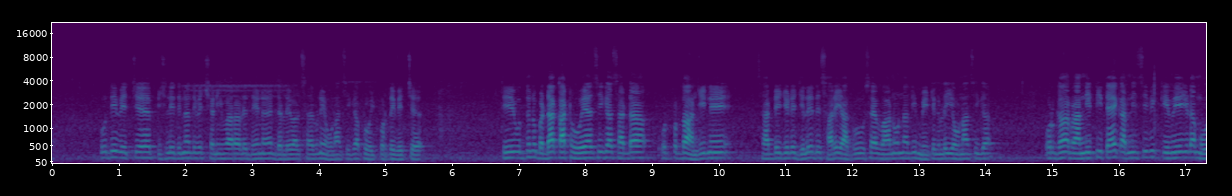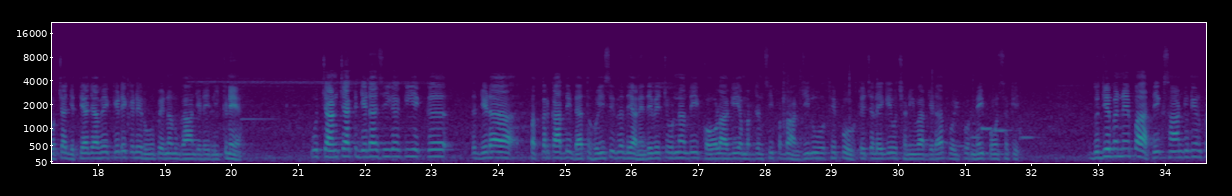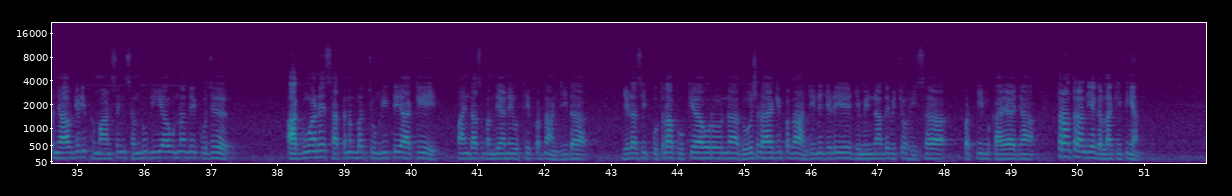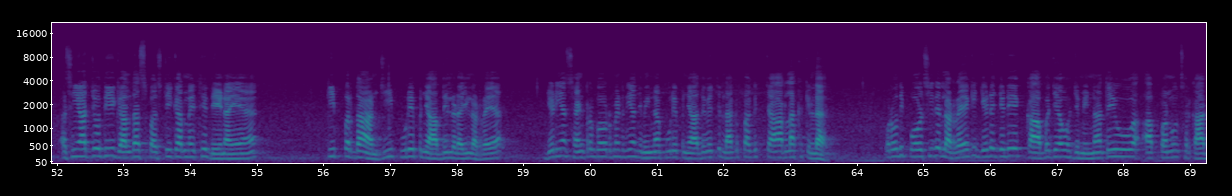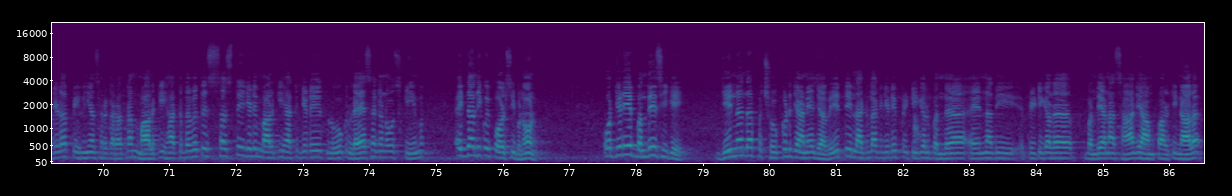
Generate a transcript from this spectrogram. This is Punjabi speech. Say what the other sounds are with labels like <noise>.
ਉਹਦੇ ਵਿੱਚ ਪਿਛਲੇ ਦਿਨਾਂ ਦੇ ਵਿੱਚ ਸ਼ਨੀਵਾਰ ਵਾਲੇ ਦਿਨ ਡੱਲੇਵਾਲ ਸਾਹਿਬ ਨੇ ਆਉਣਾ ਸੀਗਾ ਫਿਰੋਜ਼ਪੁਰ ਦੇ ਵਿੱਚ। ਤੇ ਉਦੋਂ ਵੱਡਾ ਇਕੱਠ ਹੋਇਆ ਸੀਗਾ ਸਾਡਾ, ਔਰ ਪ੍ਰਧਾਨ ਜੀ ਨੇ ਸਾਡੇ ਜਿਹੜੇ ਜ਼ਿਲ੍ਹੇ ਦੇ ਸਾਰੇ ਆਗੂ ਸਾਹਿਬਾਨ, ਉਹਨਾਂ ਦੀ ਮੀਟਿੰਗ ਲਈ ਆਉਣਾ ਸੀਗਾ। ਔਰ ਗਾਂ ਰਣਨੀਤੀ ਤੈਅ ਕਰਨੀ ਸੀ ਵੀ ਕਿਵੇਂ ਜਿਹੜਾ ਮੋਰਚਾ ਜਿੱਤਿਆ ਜਾਵੇ ਕਿਹੜੇ ਕਿਹੜੇ ਰੂਪ ਇਹਨਾਂ ਨੂੰ ਗਾਂ ਜਿਹੜੇ ਲੀਕਣੇ ਆ। ਉਹ ਚਾਣਚੱਕ ਜਿਹੜਾ ਸੀਗਾ ਕਿ ਇੱਕ ਜਿਹੜਾ ਪੱਤਰਕਾਰ ਦੀ ਡੈਥ ਹੋਈ ਸੀ ਲੁਧਿਆਣੇ ਦੇ ਵਿੱਚ, ਉਹਨਾਂ ਦੀ ਕਾਲ ਆ ਗਈ ਐਮਰਜੈਂਸੀ ਪ੍ਰਧਾਨ ਜੀ ਨੂੰ, ਉੱਥੇ ਭੋਗ ਤੇ ਚਲੇ ਗਏ, ਉਹ ਸ਼ਨੀਵਾਰ ਜਿਹੜਾ ਫਿਰੋਜ਼ਪੁਰ ਨਹੀਂ ਪਹੁੰਚ ਸਕੇ। ਦੂਜੇ ਬੰਨੇ ਭਾਰਤੀ ਕਿਸਾਨ ਯੂਨੀਅਨ ਪੰਜਾਬ ਜਿਹੜੀ ਫਰਮਾਨ ਸਿੰਘ ਸੰਧੂ ਦੀ ਆ, ਉਹਨਾਂ ਦੇ ਕੁਝ ਆਗੂਆਂ ਨੇ 7 ਨੰਬਰ ਚੁੰਗੀ ਤੇ ਆ ਕੇ 5-10 ਬੰਦਿਆਂ ਨੇ ਉੱਥੇ ਪ੍ਰਧਾਨ ਜੀ ਦਾ ਜਿਹੜਾ ਸੀ ਪੁਤਲਾ ਫੂਕਿਆ ਔਰ ਉਹਨਾਂ ਦੋਸ਼ ਲਾਇਆ ਕਿ ਪ੍ਰਧਾਨ ਜੀ ਨੇ ਜਿਹੜੇ ਇਹ ਜ਼ਮੀਨਾਂ ਦੇ ਵਿੱਚੋਂ ਹਿੱਸਾ, ਪੱਤੀ ਮਕਾਇਆ ਜਾਂ ਤਰ੍ਹਾਂ ਤਰ੍ਹਾਂ ਦੀਆਂ ਗੱਲਾਂ ਕੀਤੀਆਂ। ਅਸੀਂ ਅੱਜ ਉਹਦੀ ਗੱਲ ਦਾ ਸਪਸ਼ਟੀਕਰਨ ਇੱਥੇ ਦੇਣ ਆਏ ਹਾਂ ਕਿ ਪ੍ਰਧਾਨ ਜੀ ਪੂਰੇ ਪੰਜਾਬ ਦੀ ਲੜਾਈ ਲੜ ਰਹੇ ਆ। ਜਿਹੜੀਆਂ ਸੈਂਟਰ ਗਵਰਨਮੈਂਟ ਦੀਆਂ ਜ਼ਮੀਨਾਂ ਪੂਰੇ ਪੰਜਾਬ ਦੇ ਵਿੱਚ ਲਗਭਗ 4 ਲੱਖ ਕਿੱਲਾ ਔਰ ਉਹਦੀ ਪਾਲਿਸੀ ਦੇ ਲੜ ਰਹੇ ਆ ਕਿ ਜਿਹੜੇ ਜਿਹੜੇ ਕਾਬਜ ਆ ਉਹ ਜ਼ਮੀਨਾਂ ਤੇ, ਉਹ ਆਪਾਂ ਨੂੰ ਸਰਕਾਰ ਜਿਹੜਾ ਪਿਛਲੀਆਂ ਸਰਕਾਰਾਂ ਤਰ੍ਹਾਂ ਮਾਲਕੀ ਹੱਕ ਦੇਵੇ ਤੇ ਸਸਤੇ ਜਿਹੜੇ ਮਾਲਕੀ ਹੱਕ ਜਿਹੜੇ ਲੋਕ ਲੈ ਸਕਣ ਉਹ ਸਕੀਮ ਇਦਾਂ ਦੀ ਕੋਈ ਪਾਲਿਸੀ ਬਣਾਉਣ। ਔਰ ਜਿਹੜੇ ਬੰਦੇ ਸੀਗੇ ਜੇ ਇਹਨਾਂ ਦਾ ਪਿਛੋਕੜ ਜਾਣਿਆ ਜਾਵੇ ਤੇ ਅਲੱਗ-ਅਲੱਗ ਜਿਹੜੇ ਪੋਲੀਟੀਕਲ ਬੰਦਿਆਂ ਇਹਨਾਂ ਦੀ ਪੋਲੀਟੀਕਲ ਬੰਦਿਆਂ ਨਾਲ ਸਾਂਝ ਆਮ ਪਾਰਟੀ ਨਾਲ,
